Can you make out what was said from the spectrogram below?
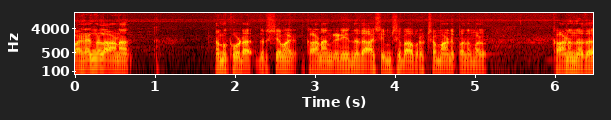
പഴങ്ങളാണ് നമുക്കിവിടെ ദൃശ്യമായി കാണാൻ കഴിയുന്നത് ആ ശിംശിബ വൃക്ഷമാണ് ഇപ്പോൾ നമ്മൾ കാണുന്നത്.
